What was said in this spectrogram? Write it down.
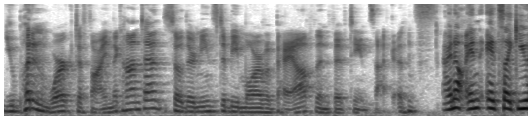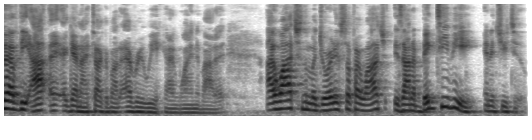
you put in work to find the content, so there needs to be more of a payoff than 15 seconds. I know, and it's like you have the again. I talk about every week. I whine about it. I watch the majority of stuff I watch is on a big TV and it's YouTube,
